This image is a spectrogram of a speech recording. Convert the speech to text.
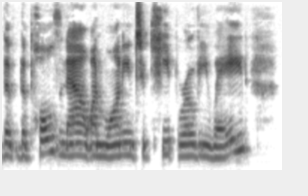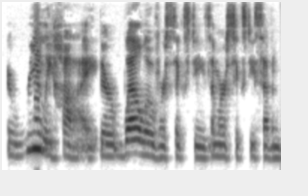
the, the polls now on wanting to keep Roe v. Wade really high. They're well over 60, some are 67%.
